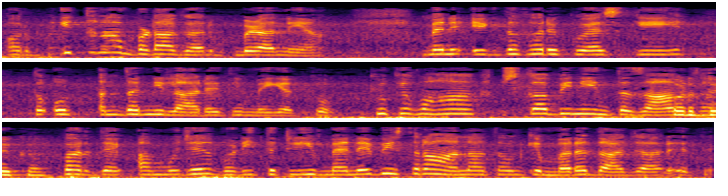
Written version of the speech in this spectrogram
اور اتنا بڑا گھر بڑا نیا۔ میں نے ایک دفعہ ریکویسٹ کی تو اندر نہیں لا رہے تھے میت کو کیونکہ وہاں اس کا بھی نہیں انتظام پردے کا۔ پردے۔ اب مجھے بڑی تکلیف میں نے بھی اس طرح آنا تھا ان کے مرد آ جا رہے تھے۔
